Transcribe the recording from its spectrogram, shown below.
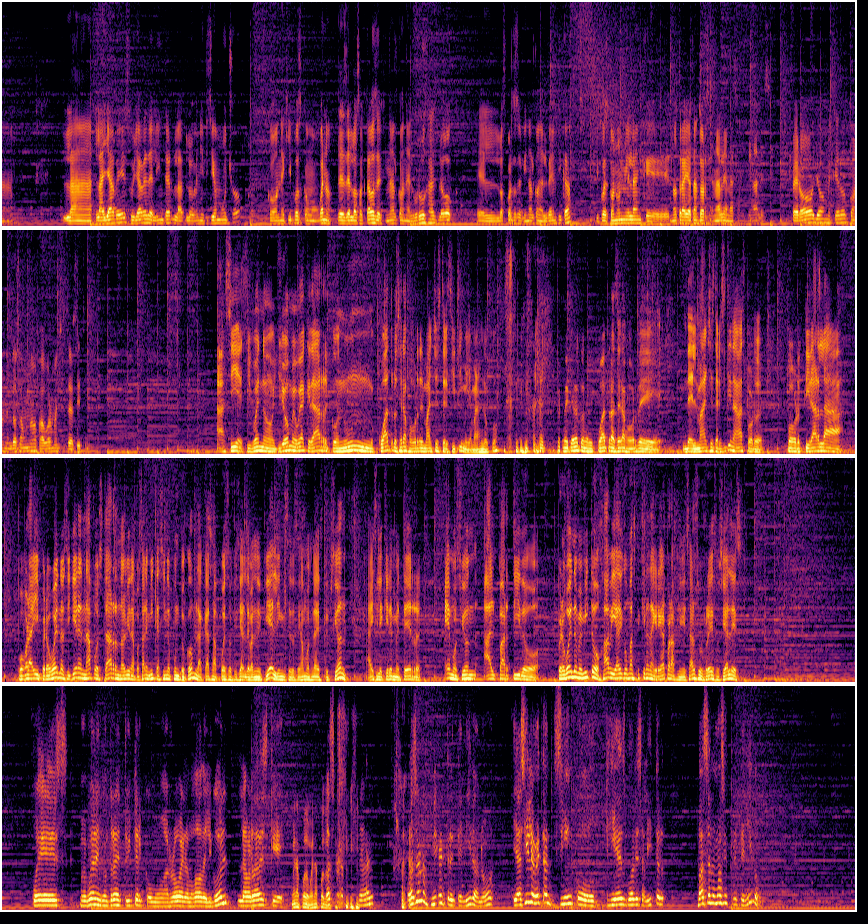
la, la llave, su llave del Inter lo benefició mucho con equipos como, bueno, desde los octavos de final con el Brujas, luego los cuartos de final con el Benfica y pues con un Milan que no traía tanto arsenal en las semifinales. Pero yo me quedo con el 2 a 1 a favor Manchester City. Así es, y bueno, yo me voy a quedar con un 4-0 a favor del Manchester City, me llamarán loco. me quedo con el 4 0 a favor de, del Manchester City, nada más por, por tirar la, por ahí. Pero bueno, si quieren apostar, no olviden apostar en micasino.com, la casa apuesta oficial de balón y piel. El link se los dejamos en la descripción. Ahí si le quieren meter emoción al partido. Pero bueno, Memito, Javi, ¿algo más que quieran agregar para finalizar sus redes sociales? Pues me pueden encontrar en Twitter como arroba el abogado del gol. La verdad es que... Buena apodo, buena apodo. Va a ser una final entretenida, ¿no? Y así le metan 5 o 10 goles al Inter, va a ser lo más entretenido.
